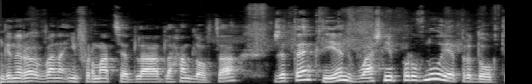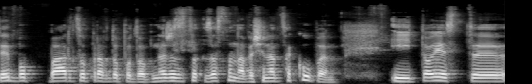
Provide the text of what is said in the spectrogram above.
generowana informacja dla, dla handlowca, że ten klient właśnie porównuje produkty, bo bardzo prawdopodobne, że zastanawia się nad zakupem. I to jest e,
